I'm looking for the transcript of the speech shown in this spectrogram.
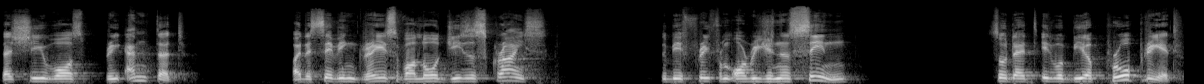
that she was preempted by the saving grace of our Lord Jesus Christ to be free from original sin so that it would be appropriate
